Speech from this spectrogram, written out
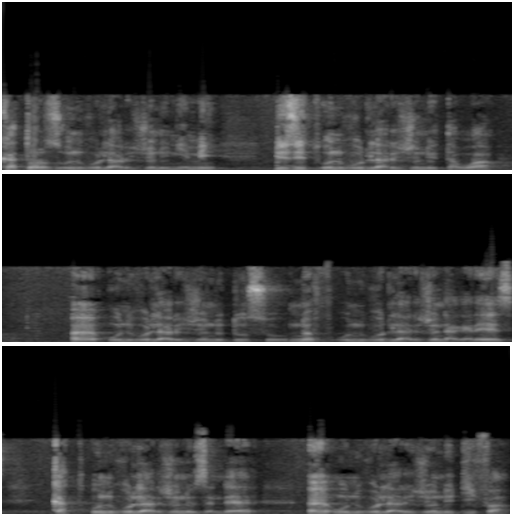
14 au niveau de la région de Niamey, 18 au niveau de la région de 1 au niveau de la région de Dosso, 9 au niveau de la région d'Agadez, 4 au niveau de la région de Zender, 1 au niveau de la région de Difa.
